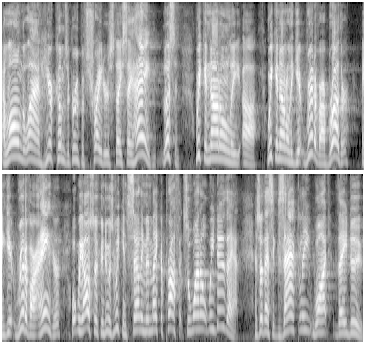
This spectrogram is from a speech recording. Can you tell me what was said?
Along the line, here comes a group of traders. They say, hey, listen, we can not only, uh, we can not only get rid of our brother, and get rid of our anger, what we also can do is we can sell him and make a profit. So why don't we do that? And so that's exactly what they do.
